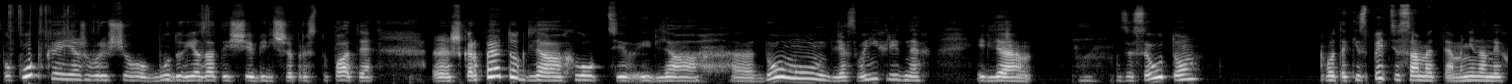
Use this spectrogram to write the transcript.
покупки. Я ж говорю, що буду в'язати ще більше, приступати шкарпеток для хлопців і для е, дому, для своїх рідних, і для ЗСУ, то отакі спиці саме те. Мені на них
